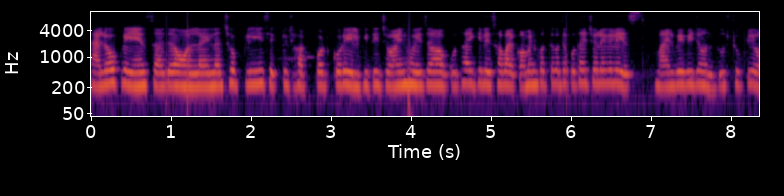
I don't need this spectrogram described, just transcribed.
হ্যালো ফ্রেন্ডস আজ অনলাইন আছো? প্লিজ একটু ঝটপট করে এলভিতে জয়েন হয়ে যাও। কোথায় গেলে সবাই? কমেন্ট করতে করতে কোথায় চলে গেলে? স্মাইল বেবি জন, দুষ্টু প্রিয়।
